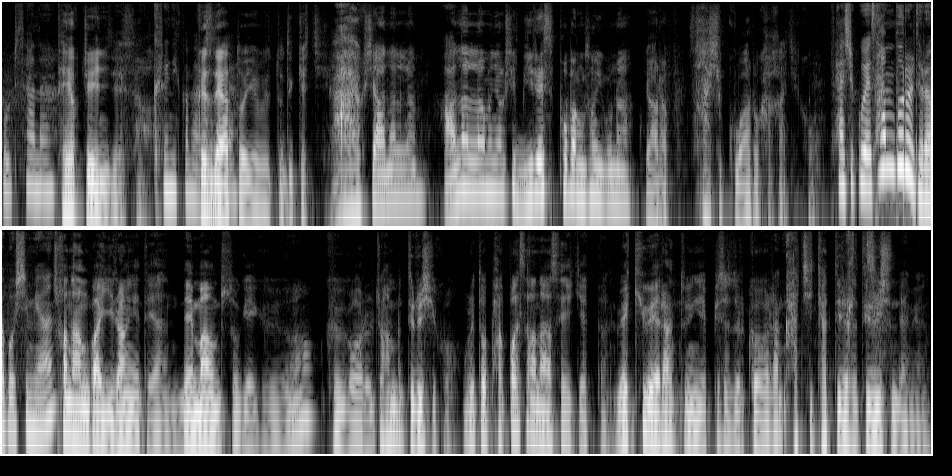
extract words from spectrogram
우리 사나. 대역죄인이 돼서 그러니까 말입니다. 그래서 내가 또 이거 또 느꼈지. 아 역시 아날람. 아날람은 역시 미래 스포 방송이구나. 여러분 49화로 가가지고 49의 3부를 들어보시면 천황과 일왕에 대한 내 마음 속의 그 어? 그거를 좀 한번 들으시고 우리 또 박 박사가 나와서 얘기했던 외키 외랑뚱 에피소드를 그거랑 같이 곁들여서 들으신다면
